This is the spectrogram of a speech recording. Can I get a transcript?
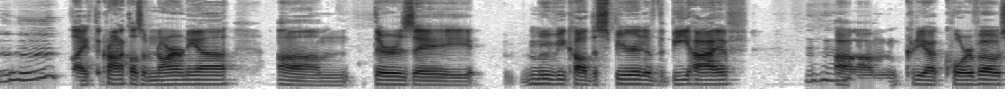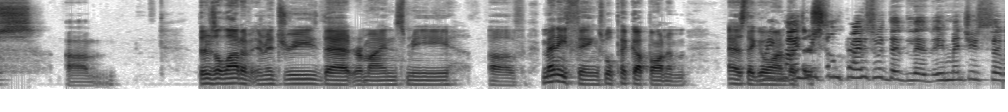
Mm-hmm. like the Chronicles of Narnia. Um, there's a movie called The Spirit of the Beehive, Mm-hmm. um, Cria Cuervos. Um, there's a lot of imagery that reminds me of many things. We'll pick up on them as they go on, but there's sometimes with the, the images uh,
